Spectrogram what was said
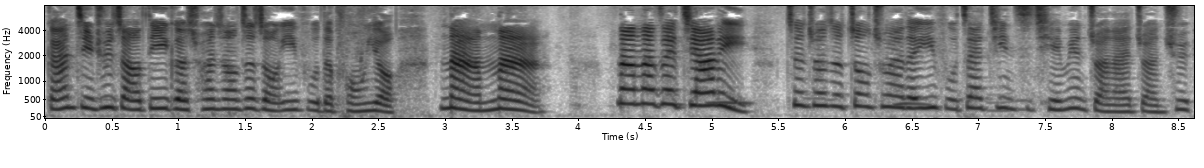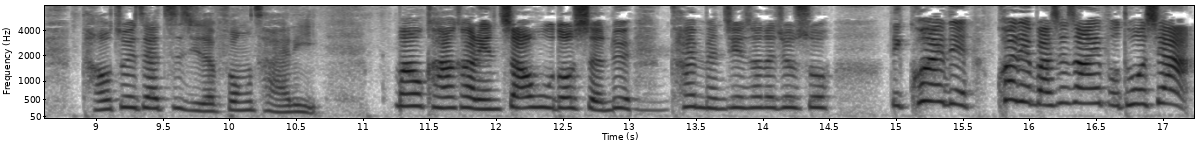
赶紧去找第一个穿上这种衣服的朋友娜娜。娜娜在家里正穿着种出来的衣服，在镜子前面转来转去，陶醉在自己的风采里。猫卡卡连招呼都省略，开门见山的就说：“你快点，快点把身上衣服脱下！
